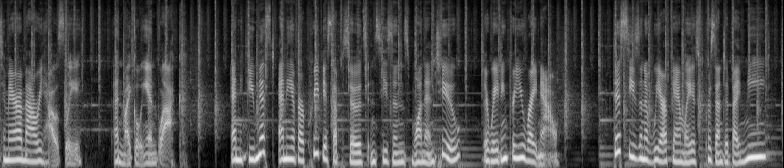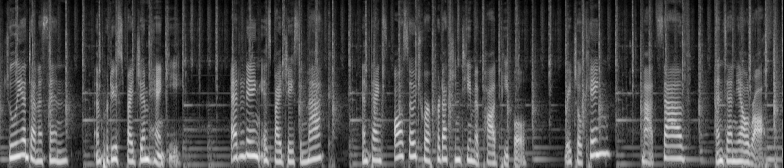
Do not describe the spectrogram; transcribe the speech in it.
Tamera Mowry Housley, and Michael Ian Black. And if you missed any of our previous episodes in seasons one and two, they're waiting for you right now. This season of We Are Family is presented by me, Julia Dennison, and produced by Jim Hankey. Editing is by Jason Mack, and thanks also to our production team at Pod People Rachel King, Matt Sav, and Danielle Roth.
